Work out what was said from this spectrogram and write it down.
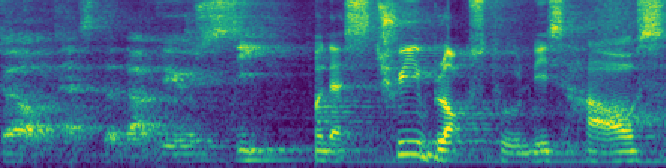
well as the WC. There's three blocks to this house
